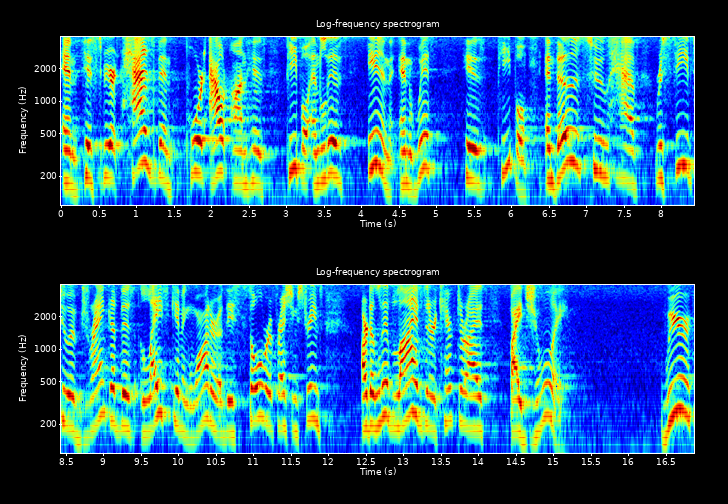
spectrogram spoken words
and his Spirit has been poured out on his people and lives in and with his people. And those who have received, who have drank of this life giving water, of these soul refreshing streams, are to live lives that are characterized by joy. We're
